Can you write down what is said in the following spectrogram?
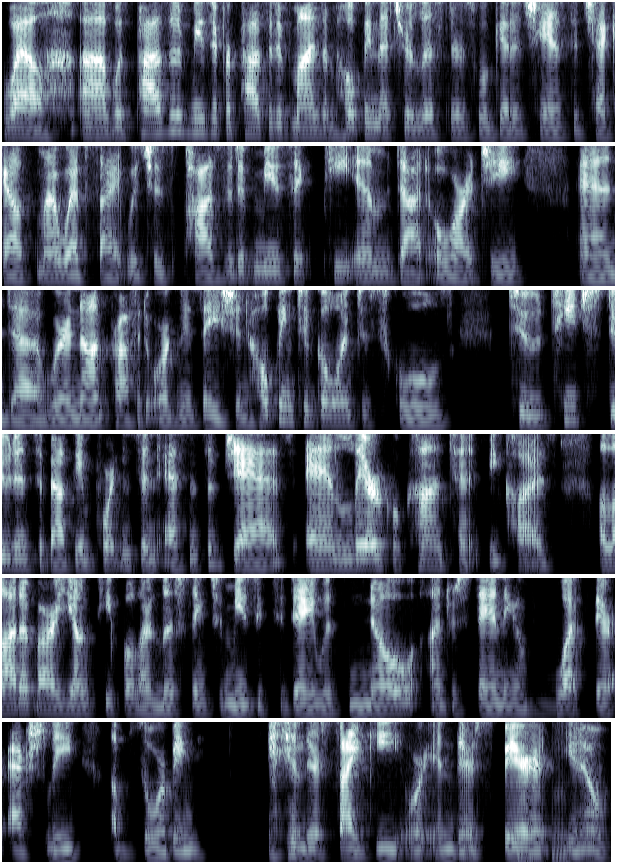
Well, uh, with Positive Music for Positive Minds, I'm hoping that your listeners will get a chance to check out my website, which is positivemusicpm.org. And uh, we're a nonprofit organization hoping to go into schools to teach students about the importance and essence of jazz and lyrical content because a lot of our young people are listening to music today with no understanding of what they're actually absorbing in their psyche or in their spirit, mm-hmm. you know.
